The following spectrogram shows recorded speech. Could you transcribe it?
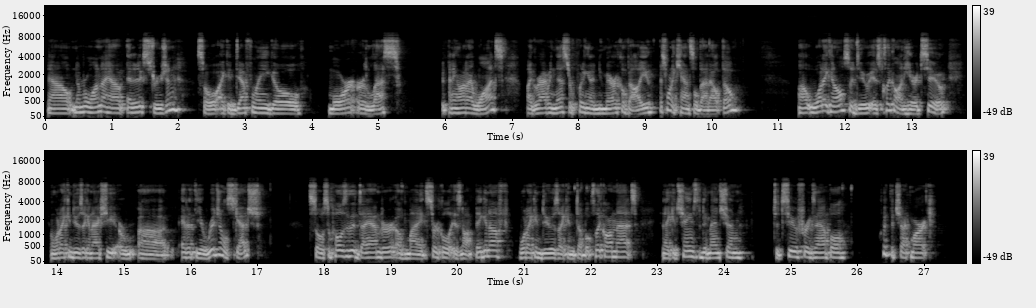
Now, number one, I have edit extrusion. So I could definitely go more or less depending on what I want. by grabbing this or putting in a numerical value. I just want to cancel that out though. Uh, what I can also do is click on here too. And what I can do is I can actually uh, edit the original sketch. So supposing the diameter of my circle is not big enough, what I can do is I can double click on that and I can change the dimension to two, for example, click the check mark,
